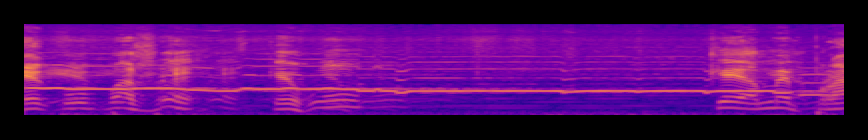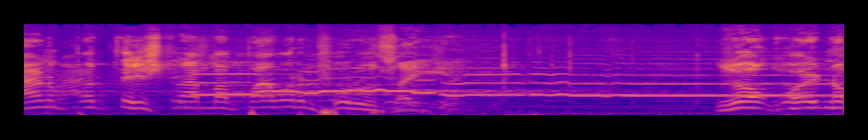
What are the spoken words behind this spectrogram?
એક ઉપા છે કે હું કે અમે પ્રાણ પ્રતિષ્ઠામાં પાવરફુલ થઈએ. જો કોઈનો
